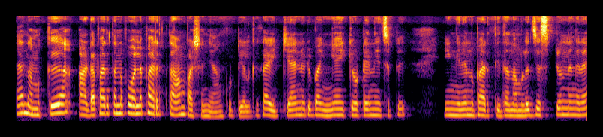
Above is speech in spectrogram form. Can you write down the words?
നമുക്ക് അട പരത്തണ പോലെ പരത്താം. പക്ഷെ ഞാൻ കുട്ടികൾക്ക് കഴിക്കാൻ ഒരു ഭംഗി ആയിക്കോട്ടെ എന്ന് വെച്ചിട്ട് ഇങ്ങനെ ഒന്ന് പരത്തിയതാണ് നമ്മൾ ജസ്റ്റ് ഒന്നിങ്ങനെ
